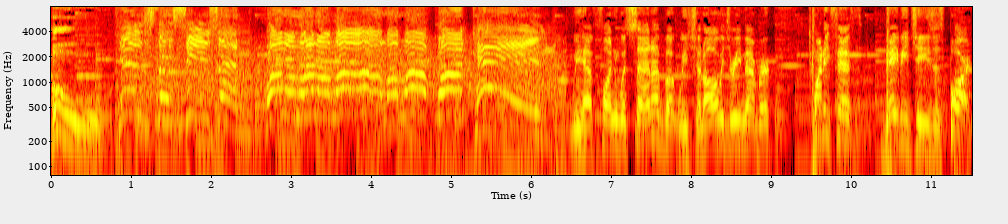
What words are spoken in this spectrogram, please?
ho! Tis the season! Fa la la la la la la Fontaine! We have fun with Santa, but we should always remember 25th, baby Jesus born.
